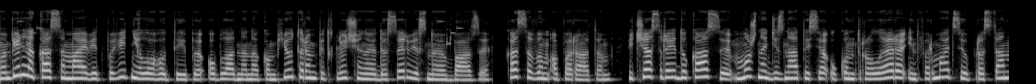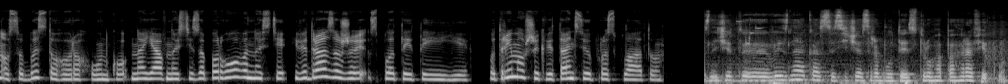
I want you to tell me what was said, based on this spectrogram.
Мобільна каса має відповідні логотипи, обладнана комп'ютером, підключеною до сервісної бази, касовим апаратом. Під час рейду каси можна дізнатися у контролера інформацію про стан особистого рахунку, наявності заборгованості і відразу ж сплатити її, отримавши квітанцію про сплату. Значит, э, выездная касса сейчас работает строго по графику.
